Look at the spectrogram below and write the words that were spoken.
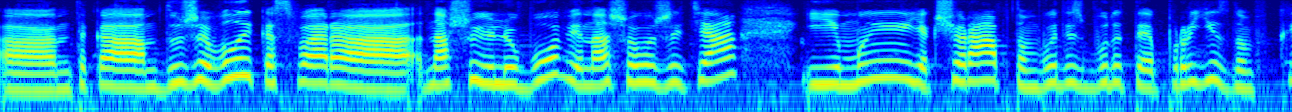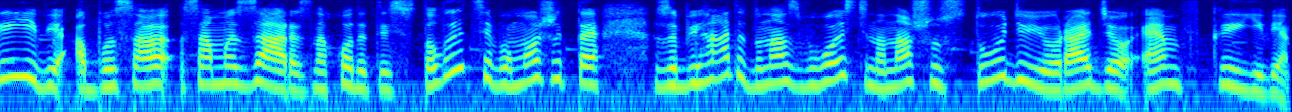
е, така дуже велика сфера нашої любові, нашого життя. І ми, якщо раптом ви десь будете проїздом в Києві або са- саме зараз знаходитесь в столиці, ви можете забігати до нас в гості на нашу студію Радіо М в Києві.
